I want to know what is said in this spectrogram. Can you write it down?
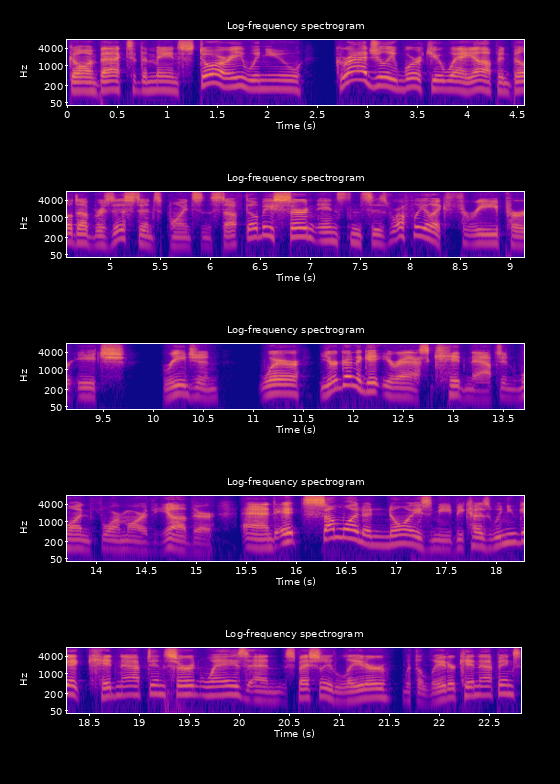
Going back to the main story, when you gradually work your way up and build up resistance points and stuff, there'll be certain instances, roughly like three per each region, where you're going to get your ass kidnapped in one form or the other. And it somewhat annoys me because when you get kidnapped in certain ways, and especially later with the later kidnappings,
